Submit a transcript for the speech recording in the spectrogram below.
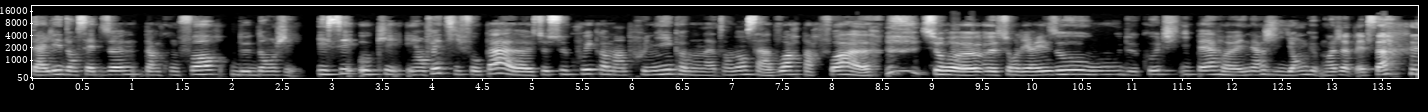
d'aller dans cette zone d'inconfort, de danger. Et c'est OK. Et en fait, il faut pas se secouer comme un prunier, comme on a tendance à avoir parfois sur, sur les réseaux ou de coach hyper énergie yang, moi j'appelle ça.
